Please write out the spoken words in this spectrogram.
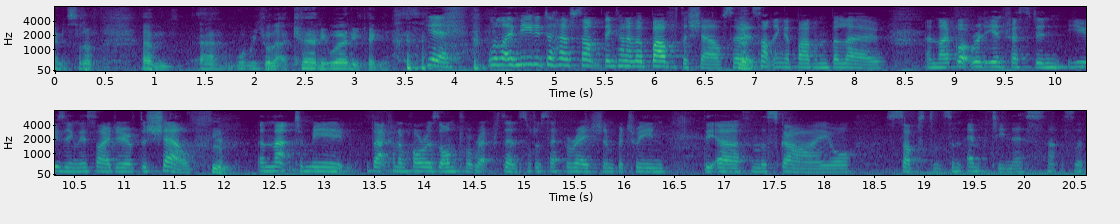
in a sort of um, uh, what we call it a curly whirly thing. yes. Well, I needed to have something kind of above the shelf, so Yeah. it's something above and below. And I've got really interested in using this idea of the shelf. Yeah. And that to me, that kind of horizontal represents sort of separation between the earth and the sky, or substance and emptiness. That's what,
